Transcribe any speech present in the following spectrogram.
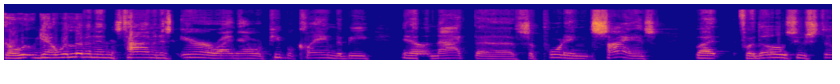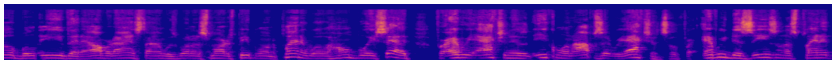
you know, we're living in this time in this era right now where people claim to be, you know, not supporting science, but for those who still believe that Albert Einstein was one of the smartest people on the planet, well, Homeboy said, for every action is an equal and opposite reaction. So for every disease on this planet,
